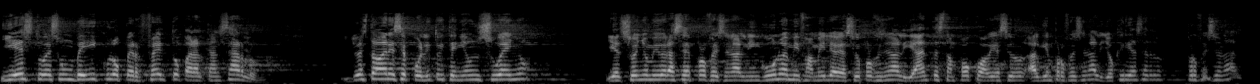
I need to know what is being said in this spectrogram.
Y esto es un vehículo perfecto para alcanzarlo. Yo estaba en ese pueblito y tenía un sueño y el sueño mío era ser profesional. Ninguno de mi familia había sido profesional y antes tampoco había sido alguien profesional. Y yo quería ser profesional.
